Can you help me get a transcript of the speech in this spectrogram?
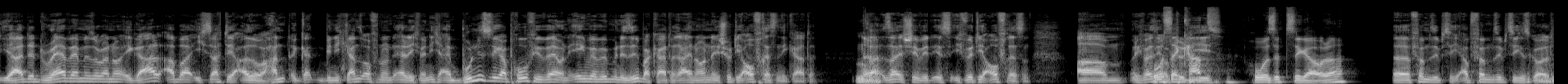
Ja, das Rare wäre mir sogar noch egal, aber ich sag dir, also Hand, bin ich ganz offen und ehrlich, wenn ich ein Bundesliga-Profi wäre und irgendwer würde mir eine Silberkarte reinhauen, ich würde die auffressen, die Karte. Ja. Sa- Sag ich dir, wie es ist, ich würde die auffressen. Ähm, und ich weiß Wo nicht, ist ob der Cut? Hohe 70er, oder? die äh, 75, ab 75 ist Gold.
